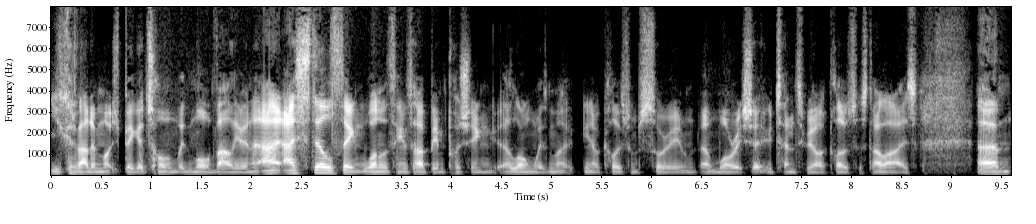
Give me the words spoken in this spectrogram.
you could have had a much bigger tournament with more value. And I, I, still think one of the things I've been pushing, along with my, you know, colleagues from Surrey and, and Warwickshire, who tend to be our closest allies, um,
